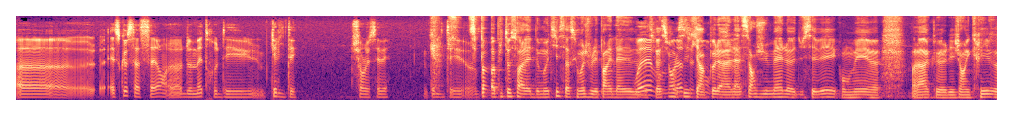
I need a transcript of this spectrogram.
Euh, est-ce que ça sert euh, de mettre des qualités sur le CV qualité, C'est pas, euh, plutôt sur la lettre de motif, parce que moi je voulais parler de la lettre de motivation aussi, qui est un peu la, la sœur jumelle du CV et qu'on met, voilà, que les gens écrivent.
